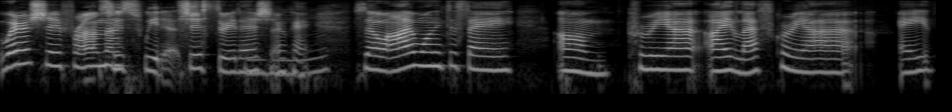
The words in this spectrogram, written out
Where is she from? She's Swedish. She's Swedish. Okay. So I wanted to say, um, Korea. I left Korea eight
